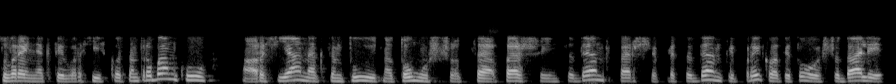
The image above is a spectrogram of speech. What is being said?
суверенні активи російського центробанку. Росіяни акцентують на тому, що це перший інцидент, перший прецедент і приклад і того, що далі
